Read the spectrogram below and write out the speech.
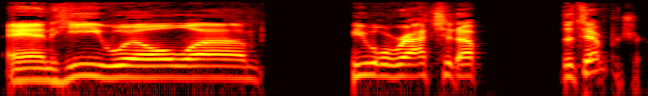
And he will uh, he will ratchet up the temperature.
